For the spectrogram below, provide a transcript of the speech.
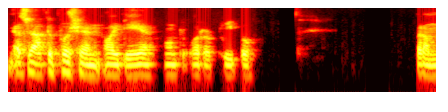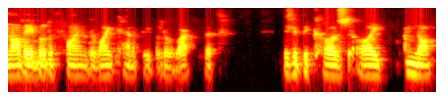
let's I have to push an idea onto other people, but I'm not able to find the right kind of people to work with. Is it because I am not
